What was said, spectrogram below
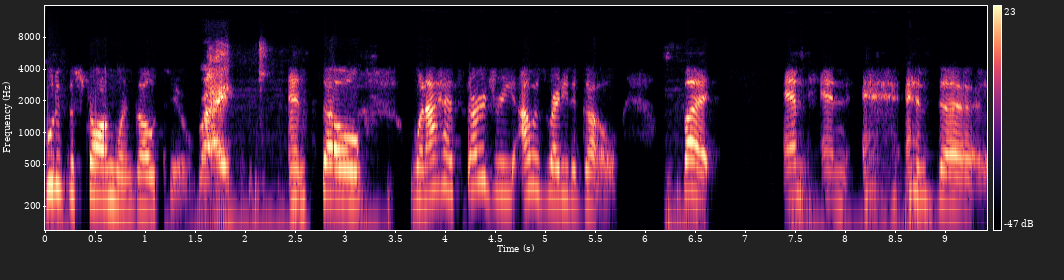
who does the strong one go to? Right. And so when i had surgery i was ready to go. But and and and the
